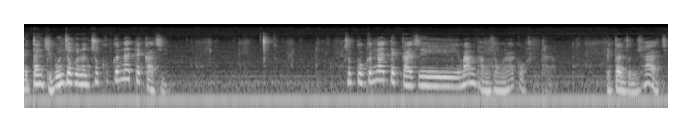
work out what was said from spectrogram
일단 기본적으로는 축구 끝날 때까지 축구 끝날 때까지만 방송을 할 것 같아요. 일단 좀 쉬어야지.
